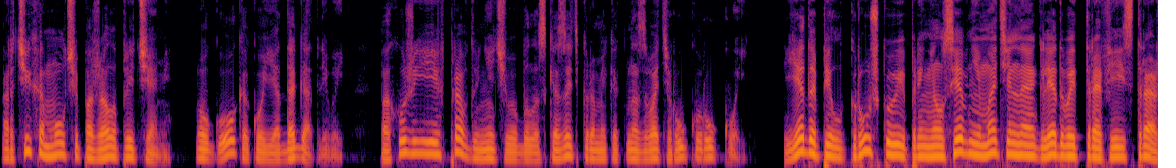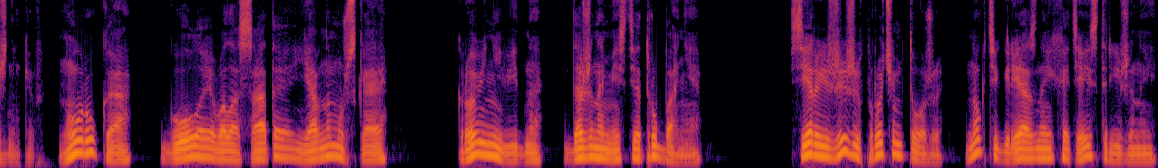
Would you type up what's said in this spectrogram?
Арчиха молча пожала плечами. Ого, какой я догадливый. Похоже, ей вправду нечего было сказать, кроме как назвать руку рукой. Я допил кружку и принялся внимательно оглядывать трофей стражников. Ну, рука. Голая, волосатая, явно мужская. Крови не видно, даже на месте отрубания. Серые жижи, впрочем, тоже. Ногти грязные, хотя и стриженные.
